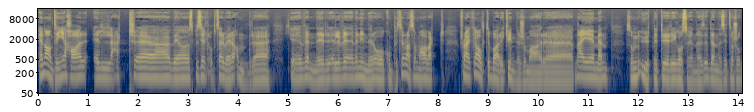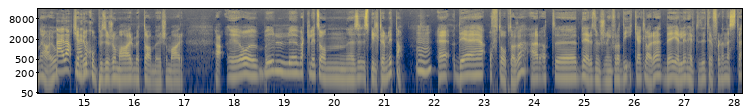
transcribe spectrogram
En annen ting jeg har lært eh, ved å spesielt observere andre eh, venner eller ve- venninner og kompiser da, som har vært For det er ikke alltid bare kvinner som har eh, Nei, menn som utnytter i gåseøynene denne situasjonen. Jeg har jo Neida, kjenner jo kompiser som har møtt damer som har ja, eh, og vært litt sånn eh, Spilt dem litt, da. Mm. Eh, det jeg ofte har oppdaga, er at eh, deres unnskyldning for at de ikke er klare, det gjelder helt til de treffer den neste,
